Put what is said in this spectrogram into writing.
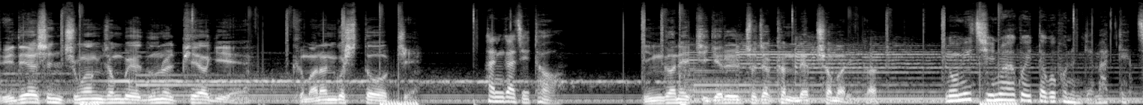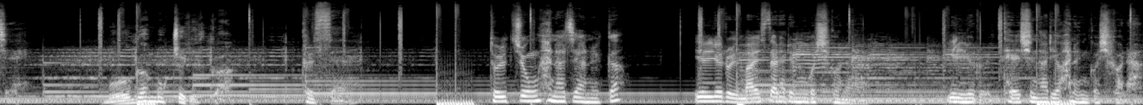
위대하신 중앙 정부의 눈을 피하기에 그만한 곳이 또 없지. 한 가지 더. 인간의 기계를 조작한 랩처 말인가? 놈이 진화하고 있다고 보는 게 맞겠지. 뭐가 목적일까? 글쎄, 둘 중 하나지 않을까? 인류를 말살하려는 것이거나 인류를 대신하려 하는 것이거나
